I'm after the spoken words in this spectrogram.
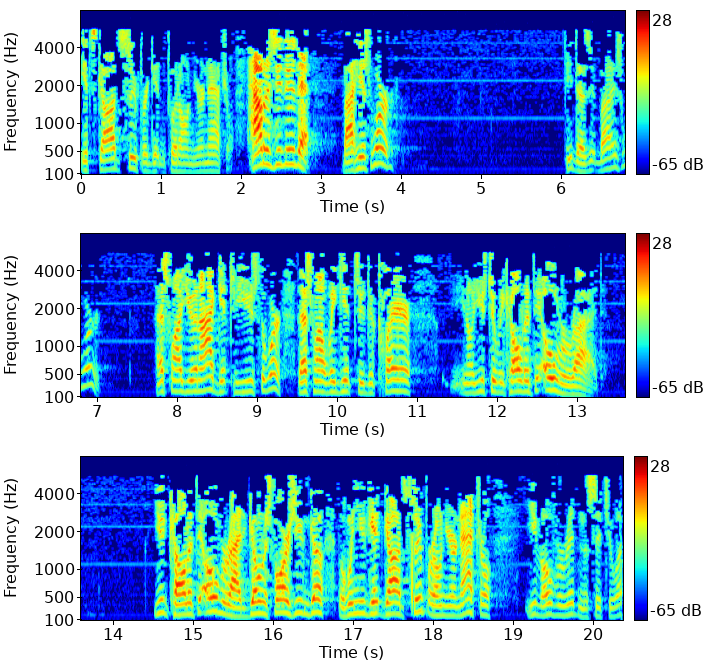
It's God's super getting put on your natural. How does He do that? By His Word. He does it by His Word. That's why you and I get to use the Word. That's why we get to declare, you know, used to we called it the override. You'd call it the override. Going as far as you can go, but when you get God's super on your natural, you've overridden the situation.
